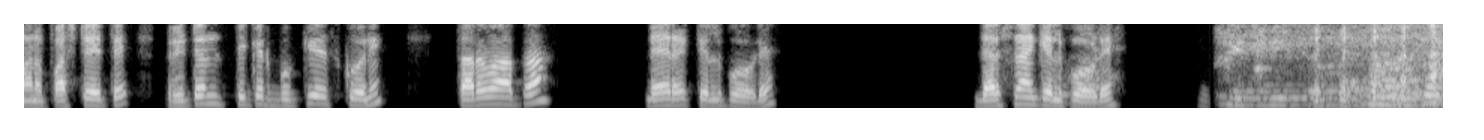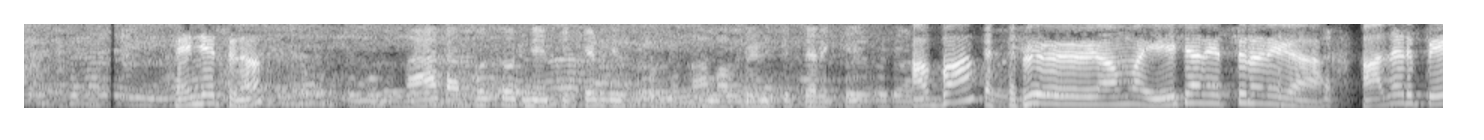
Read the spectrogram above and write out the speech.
మనం ఫస్ట్ అయితే రిటర్న్ టికెట్ బుక్ చేసుకొని తర్వాత డైరెక్ట్ వెళ్ళిపోవడే. దర్శనానికి వెళ్ళిపోవడే. ఏం చేస్తున్నావు? నా డబ్బుతో నేను టికెట్ తీసుకుంటున్నా మా ఫ్రెండ్స్ ఇద్దరికి. అబ్బా ఏ, అమ్మ ఏషాలు ఎత్తున్నాడు ఇక. ఆల్రెడీ పే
